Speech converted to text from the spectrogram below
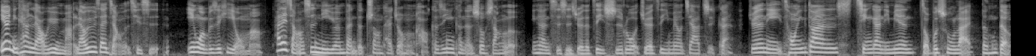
因为你看疗愈嘛，疗愈在讲的其实英文不是 heal 吗？他在讲的是你原本的状态就很好，可是你可能受伤了，你可能此时觉得自己失落，觉得自己没有价值感，觉得你从一段情感里面走不出来等等。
